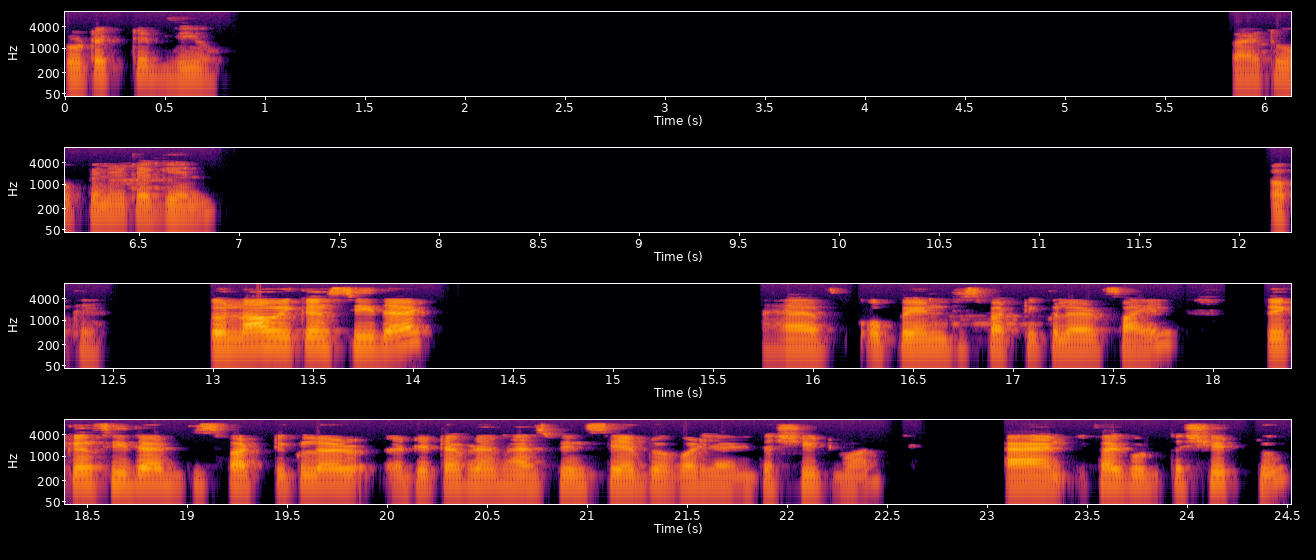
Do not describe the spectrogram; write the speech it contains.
protected view. Try to open it again. Okay. So now we can see that I have opened this particular file so you can see that this particular uh, data frame has been saved over here in the sheet 1 and if I go to the sheet 2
